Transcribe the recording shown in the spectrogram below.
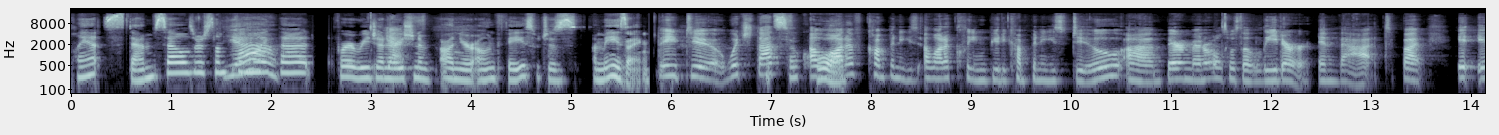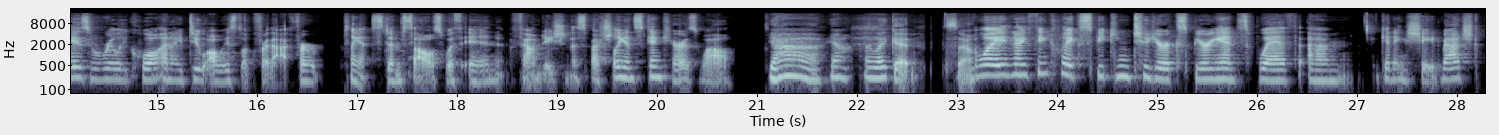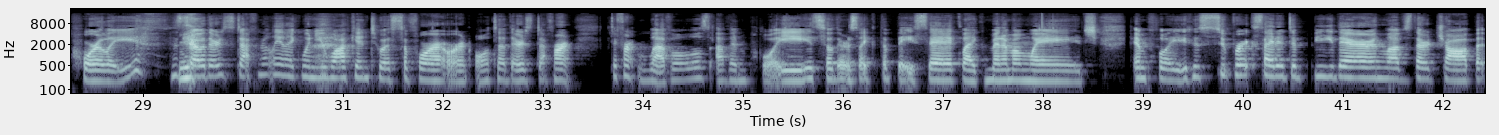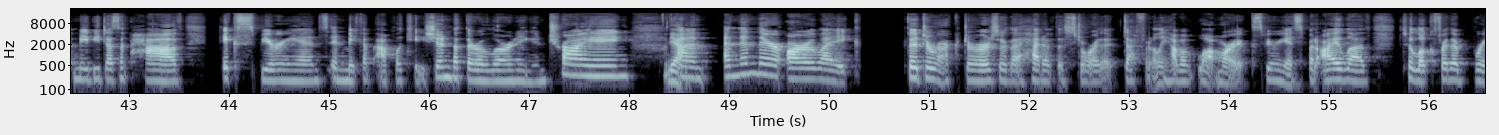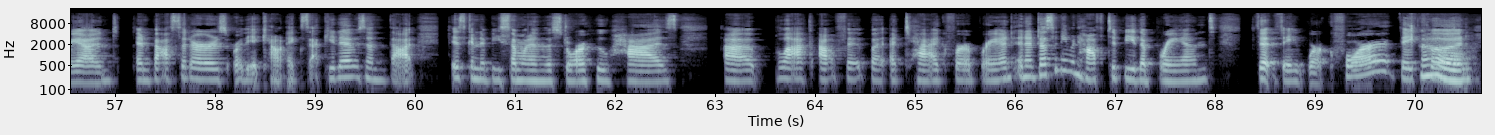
plant stem cells or something yeah. like that for a regeneration yes. of, on your own face, which is amazing. They do, which that's, that's so cool. a lot of companies, a lot of clean beauty companies do. Um, Bare Minerals was a leader in that, but it is really cool. And I do always look for that for plant stem cells within foundation, especially in skincare as well. Yeah, yeah, I like it. So, well, and I think like speaking to your experience with um, getting shade matched poorly. Yeah. So there's definitely like when you walk into a Sephora or an Ulta, there's different different levels of employees. So there's like the basic, like minimum wage employee who's super excited to be there and loves their job, but maybe doesn't have experience in makeup application, but they're learning and trying. Yeah. Um, and then there are like the directors or the head of the store that definitely have a lot more experience. But I love to look for the brand ambassadors or the account executives. And that is going to be someone in the store who has a black outfit, but a tag for a brand. And it doesn't even have to be the brand that they work for. They could. Oh.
